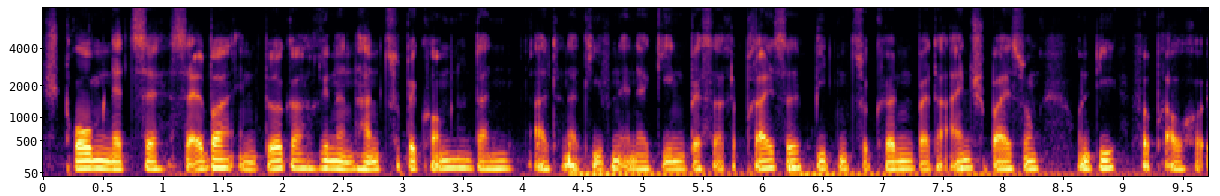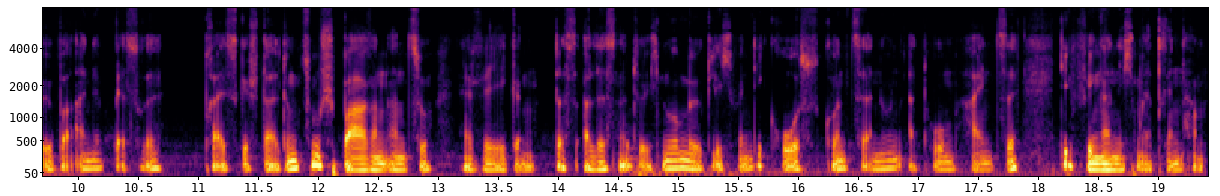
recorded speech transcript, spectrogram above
Stromnetze selber in Bürgerinnenhand zu bekommen und dann alternativen Energien bessere Preise bieten zu können bei der Einspeisung und die Verbraucher über eine bessere Preisgestaltung zum Sparen anzuregen. Das alles natürlich nur möglich, wenn die Großkonzerne und Atomheinze die Finger nicht mehr drin haben.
